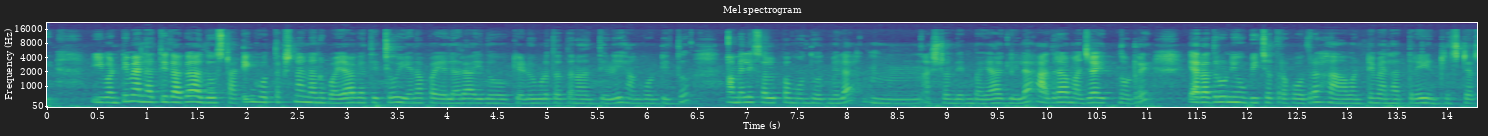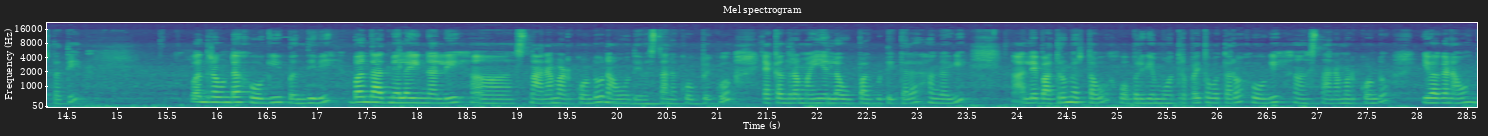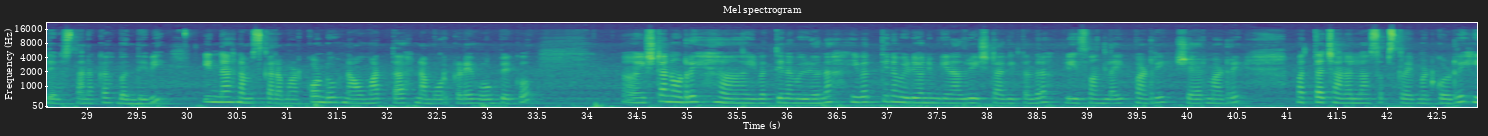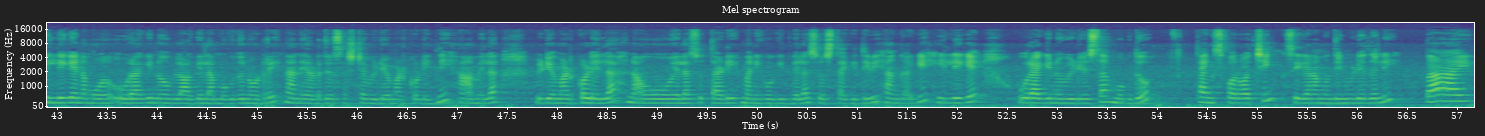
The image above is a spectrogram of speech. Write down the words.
ಈ ಒಂಟಿ ಮೇಲೆ ಹತ್ತಿದಾಗ ಅದು ಸ್ಟಾರ್ಟಿಂಗ್ ಹೋದ ತಕ್ಷಣ ನನಗೆ ಭಯ ಆಗತ್ತಿತ್ತು. ಏನಪ್ಪ ಎಲ್ಲರ ಇದು ಕೆಡು ಬಿಡ್ತತನ ಅಂತೇಳಿ ಹಂಗೆ ಹೊಂಟಿತ್ತು. ಆಮೇಲೆ ಸ್ವಲ್ಪ ಮುಂದೆ ಹೋದ್ಮೇಲೆ ಅಷ್ಟೊಂದೇನು ಭಯ ಆಗಲಿಲ್ಲ. ಆದ್ರೆ ಮಜಾ ಇತ್ತು ನೋಡ್ರಿ. ಯಾರಾದರೂ ನೀವು ಬೀಚ್ ಹತ್ರ ಹೋದ್ರೆ ಒಂಟಿ ಮೇಲೆ ಹತ್ತಿರ ಇಂಟ್ರೆಸ್ಟ್ ಇರ್ತತಿ. ಒಂದು ರೌಂಡಾಗಿ ಹೋಗಿ ಬಂದೀವಿ. ಬಂದಾದಮೇಲೆ ಇನ್ನಲ್ಲಿ ಸ್ನಾನ ಮಾಡಿಕೊಂಡು ನಾವು ದೇವಸ್ಥಾನಕ್ಕೆ ಹೋಗಬೇಕು. ಯಾಕಂದ್ರೆ ಮೈ ಎಲ್ಲ ಉಪ್ಪಾಗ್ಬಿಟ್ಟಿತ್ತಲ್ಲ, ಹಾಗಾಗಿ ಅಲ್ಲೇ ಬಾತ್ರೂಮ್ ಇರ್ತಾವೆ. ಒಬ್ಬರಿಗೆ ಮೂವತ್ತು ರೂಪಾಯಿ ತೊಗೋತಾರೋ, ಹೋಗಿ ಸ್ನಾನ ಮಾಡಿಕೊಂಡು ಇವಾಗ ನಾವು ದೇವಸ್ಥಾನಕ್ಕೆ ಬಂದೀವಿ. ಇನ್ನು ನಮಸ್ಕಾರ ಮಾಡಿಕೊಂಡು ನಾವು ಮತ್ತೆ ನಮ್ಮೂರ ಕಡೆ ಹೋಗಬೇಕು. ಇಷ್ಟ ನೋಡ್ರಿ ಇವತ್ತಿನ ವೀಡಿಯೋನ. ಇವತ್ತಿನ ವೀಡಿಯೋ ನಿಮ್ಗೇನಾದರೂ ಇಷ್ಟ ಆಗಿತ್ತಂದ್ರೆ ಪ್ಲೀಸ್ ಒಂದು ಲೈಕ್ ಮಾಡಿರಿ ಶೇರ್ ಮಾಡಿರಿ. ಮತ್ತು ಚಾನಲ್ನ ಸಬ್ಸ್ಕ್ರೈಬ್ ಮಾಡ್ಕೊಳ್ರಿ. ಇಲ್ಲಿಗೆ ನಮ್ಮ ಊರಾಗಿನ ವ್ಲಾಗ್ ಎಲ್ಲ ಮುಗಿದು ನೋಡ್ರಿ. ನಾನು ಎರಡು ದಿವಸ ಅಷ್ಟೇ ವೀಡಿಯೋ ಮಾಡ್ಕೊಂಡಿದ್ನಿ. ಆಮೇಲೆ ವೀಡಿಯೋ ಮಾಡ್ಕೊಳ್ಳಿಲ್ಲ ನಾವು ಎಲ್ಲ ಸುತ್ತಾಡಿ ಮನೆಗೆ ಹೋಗಿದ್ವೆಲ್ಲ ಸುಸ್ತಾಗಿದ್ದೀವಿ. ಹಾಗಾಗಿ ಇಲ್ಲಿಗೆ ಊರಾಗಿನ ಸಹ ಮುಗಿದು. ಥ್ಯಾಂಕ್ಸ್ ಫಾರ್ ವಾಚಿಂಗ್ ಸಿಗೋಣ ಮುಂದಿನ ವೀಡಿಯೋದಲ್ಲಿ ಬಾಯ್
